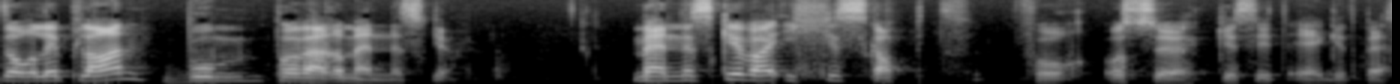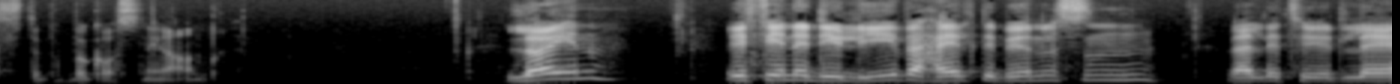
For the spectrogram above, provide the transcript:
Dårlig plan, bom på å være menneske. Mennesket var ikke skapt for å søke sitt eget beste på bekostning av andre. Løgn. Vi finner de lyver helt i begynnelsen. Veldig tydelig.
